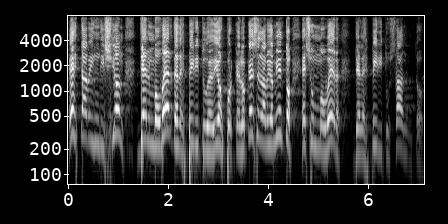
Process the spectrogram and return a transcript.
esta bendición del mover del Espíritu de Dios. Porque lo que es el avivamiento es un mover del Espíritu Santo.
